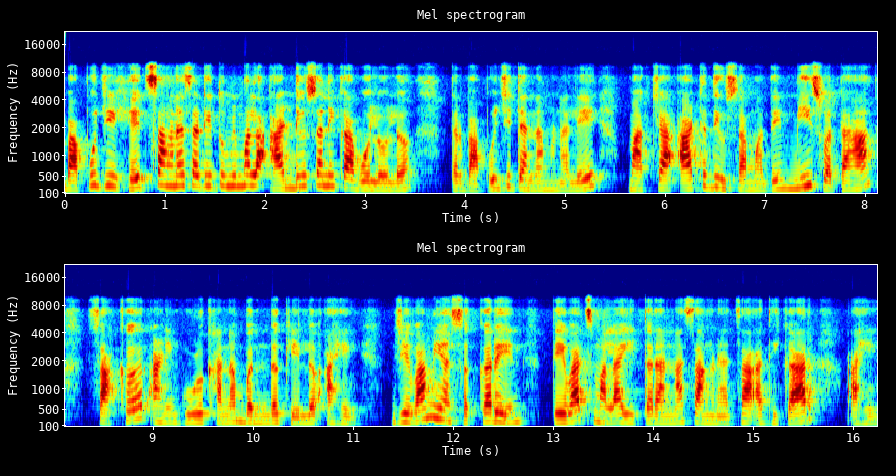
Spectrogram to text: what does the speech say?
बापूजी हेच सांगण्यासाठी तुम्ही मला आठ दिवसांनी का बोलवलं? तर बापूजी त्यांना म्हणाले मागच्या आठ दिवसामध्ये मी स्वतः साखर आणि गूळ खाणं बंद केलं आहे. जेव्हा मी असं करेन तेव्हाच मला इतरांना सांगण्याचा अधिकार आहे.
